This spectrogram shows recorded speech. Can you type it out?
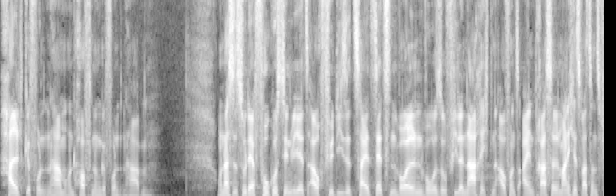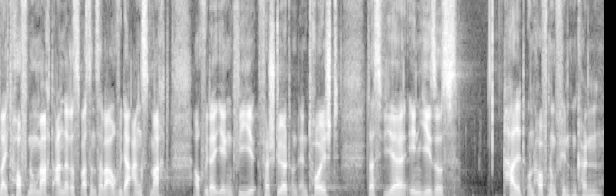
Halt gefunden haben und Hoffnung gefunden haben. Und das ist so der Fokus, den wir jetzt auch für diese Zeit setzen wollen, wo so viele Nachrichten auf uns einprasseln. Manches, was uns vielleicht Hoffnung macht, anderes, was uns aber auch wieder Angst macht, auch wieder irgendwie verstört und enttäuscht, dass wir in Jesus Halt und Hoffnung finden können.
